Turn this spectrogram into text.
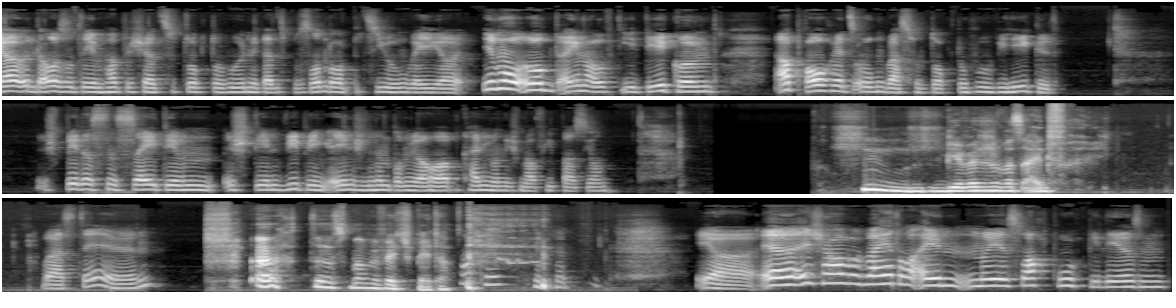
Ja, und außerdem habe ich ja zu Dr. Who eine ganz besondere Beziehung, weil ja immer irgendeiner auf die Idee kommt, er braucht jetzt irgendwas von Dr. Who gehäkelt. Spätestens seitdem ich den Weeping Angel hinter mir habe, kann mir nicht mehr viel passieren. Hm, mir würde schon was einfallen. Was denn? Ach, das machen wir vielleicht später. Okay. ja, äh, ich habe weiter ein neues Sachbuch gelesen.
